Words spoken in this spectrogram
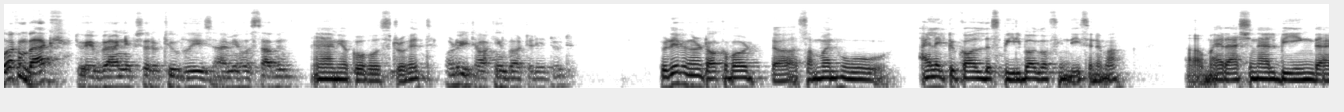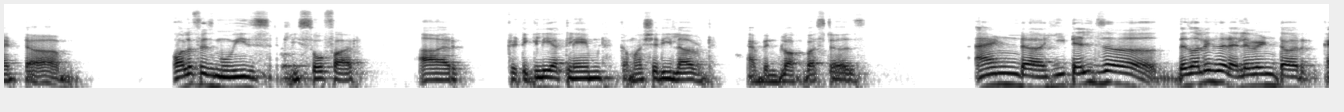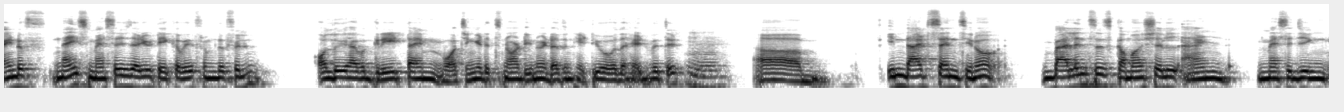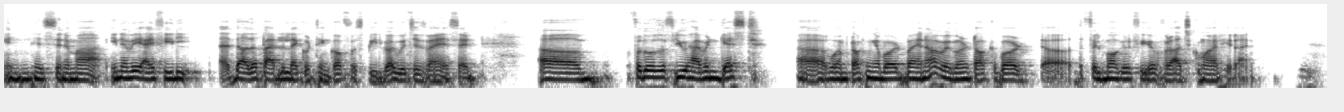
Welcome back to a brand new episode of Two Please. I'm your host Sabin. And I'm your co-host Rohit. What are we talking about today, dude? Today we're going to talk about uh, someone who I like to call the Spielberg of Hindi cinema. Uh, my rationale being that um, all of his movies, at least so far, are critically acclaimed, commercially loved, have been blockbusters, and uh, he tells a there's always a relevant or kind of nice message that you take away from the film although you have a great time watching it, it's not, you know, it doesn't hit you over the head with it. Mm-hmm. Um, in that sense, you know, balances commercial and messaging in his cinema. In a way, I feel uh, the other parallel I could think of was Spielberg, which is why I said. Um, for those of you who haven't guessed uh, who I'm talking about by now, we're going to talk about uh, the filmography of Rajkumar Hirani.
